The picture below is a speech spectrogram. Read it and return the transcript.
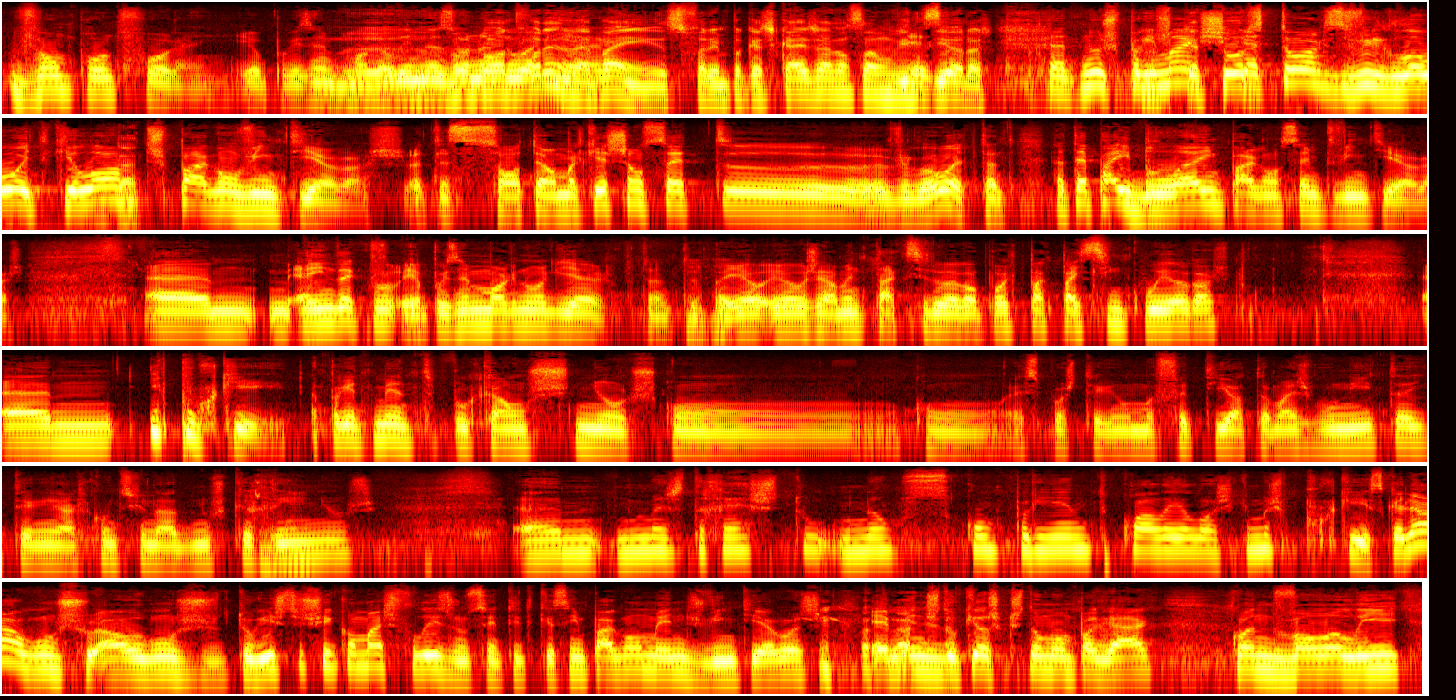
Vão para onde forem. Eu, por exemplo, moro ali na Vão zona para onde do forem, não é bem. Se forem para Cascais já não são 20 Exato. euros. Portanto, nos primeiros 14 14,8 km Exato. pagam 20 euros. Até- Só até ao Marquês são 7,8. Portanto, até para aí Belém pagam sempre 20 euros. Ahm, ainda que eu, por exemplo, moro no Aguiar. Portanto, Uhum. eu, eu geralmente táxi do aeroporto pago para aí 5 euros. Ahm, e porquê? Aparentemente porque há uns senhores com, com é suposto terem uma fatiota mais bonita e terem ar-condicionado nos carrinhos, Ahm, mas de resto não se compreende qual é a lógica. Mas porquê? Se calhar alguns, alguns turistas ficam mais felizes, no sentido que assim pagam menos, 20 euros é menos do que eles costumam pagar quando vão ali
